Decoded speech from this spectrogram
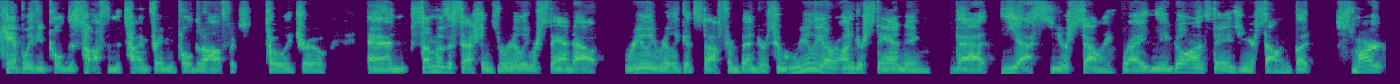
can't believe you pulled this off in the time frame you pulled it off, which is totally true. And some of the sessions really were stand out. Really, really good stuff from vendors who really are understanding that yes, you're selling, right? You go on stage and you're selling, but smart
